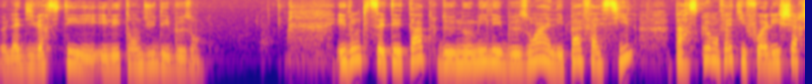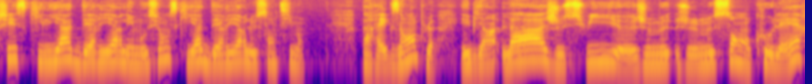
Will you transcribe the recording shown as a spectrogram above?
la diversité et, l'étendue des besoins. Et donc cette étape de nommer les besoins, elle n'est pas facile parce qu'en fait, il faut aller chercher ce qu'il y a derrière l'émotion, ce qu'il y a derrière le sentiment. Par exemple, eh bien là, je suis, euh, je me, je me sens en colère,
